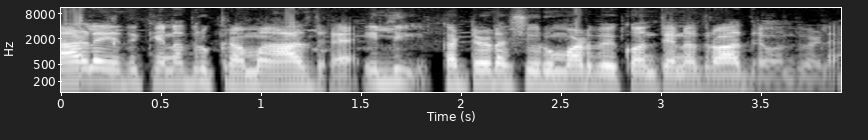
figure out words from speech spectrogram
ನಾಳೆ ಇದಕ್ಕೇನಾದರೂ ಕ್ರಮ ಆದರೆ ಇಲ್ಲಿ ಕಟ್ಟಡ ಶುರು ಮಾಡಬೇಕು ಅಂತ ಏನಾದರೂ ಆದರೆ ಒಂದು ವೇಳೆ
